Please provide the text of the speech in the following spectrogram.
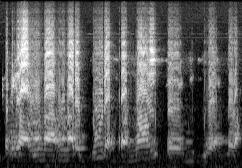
crea una, una rottura tra noi e Nichi Vendola.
